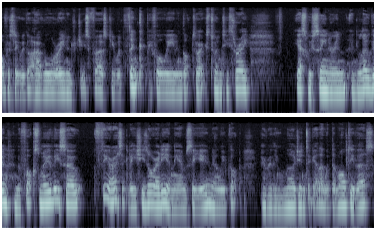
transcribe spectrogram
Obviously, we've got to have Wolverine introduced first, you would think, before we even got to X23. Yes, we've seen her in, in Logan in the Fox movie, so theoretically, she's already in the MCU. Now we've got everything merging together with the multiverse.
